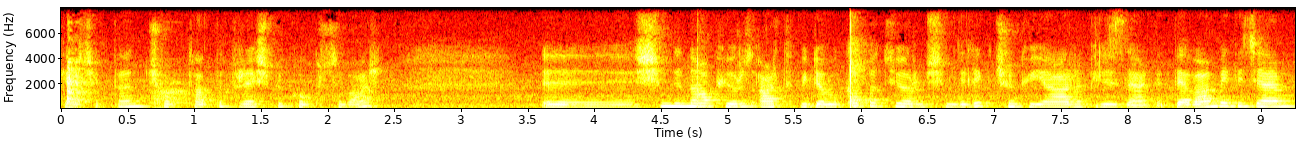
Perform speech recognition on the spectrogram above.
Gerçekten çok tatlı, fresh bir kokusu var. Ee, şimdi ne yapıyoruz? Artık videomu kapatıyorum şimdilik. Çünkü yarın filizlerde devam edeceğim.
